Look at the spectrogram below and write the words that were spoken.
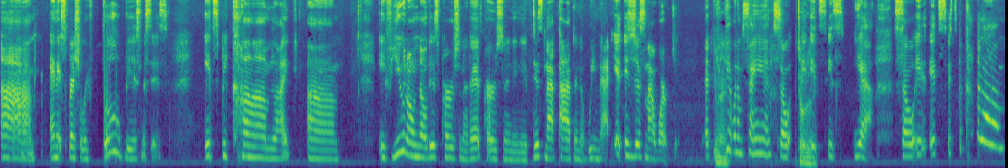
um, and especially food businesses, it's become like um, if you don't know this person or that person, and if this not popping or we not, it, it's just not working. Uh, You Right. get what I'm saying? So it- it's it's yeah. So it, it's it's becoming um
